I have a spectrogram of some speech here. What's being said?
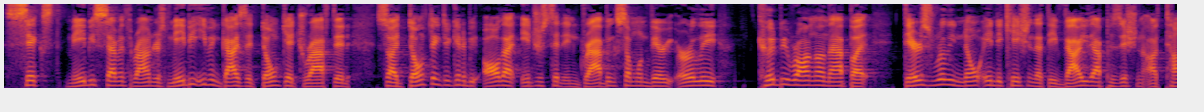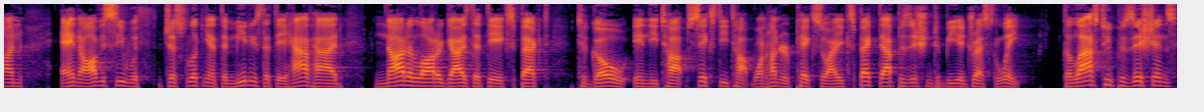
sixth, maybe seventh rounders, maybe even guys that don't get drafted. So I don't think they're going to be all that interested in grabbing someone very early. Could be wrong on that, but there's really no indication that they value that position a ton. And obviously, with just looking at the meetings that they have had, not a lot of guys that they expect to go in the top 60, top 100 picks. So I expect that position to be addressed late. The last two positions,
